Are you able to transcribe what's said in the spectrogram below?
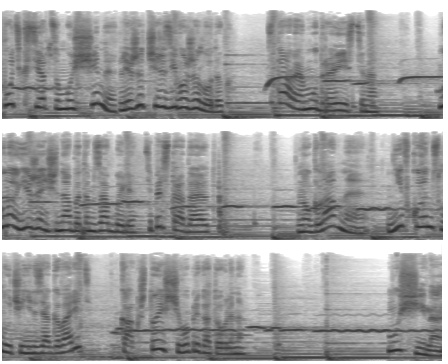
Путь к сердцу мужчины лежит через его желудок. Старая мудрая истина. Многие женщины об этом забыли, теперь страдают. Но главное, ни в коем случае нельзя говорить, как что из чего приготовлено. Мужчина.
